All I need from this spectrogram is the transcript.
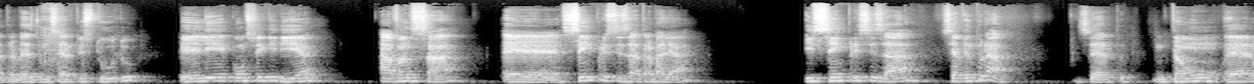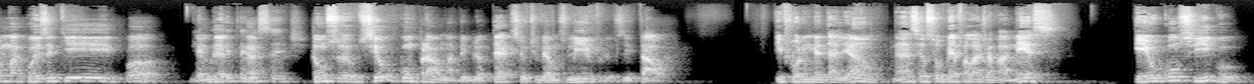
através de um certo estudo, ele conseguiria avançar é, sem precisar trabalhar e sem precisar se aventurar, certo? Então era uma coisa que, pô, é muito? Né? interessante. Então, se eu, se eu comprar uma biblioteca, se eu tiver uns livros e tal, e for um medalhão, né? Se eu souber falar javanês, eu consigo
